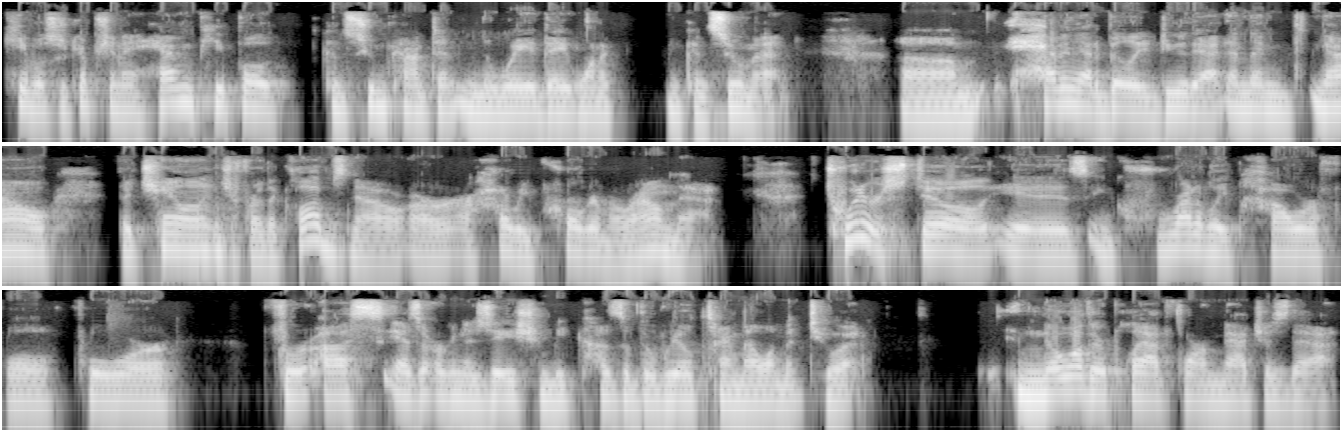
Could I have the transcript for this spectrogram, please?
cable subscription and having people consume content in the way they want to consume it, um, having that ability to do that, and then now the challenge for the clubs now are, are how do we program around that? Twitter still is incredibly powerful for for us as an organization because of the real time element to it. No other platform matches that.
